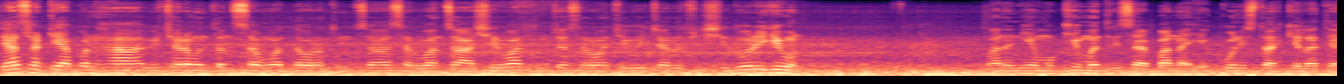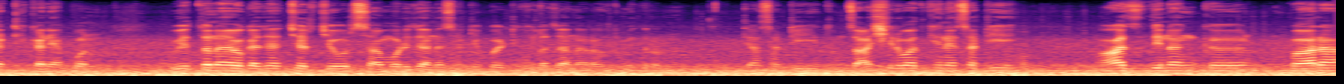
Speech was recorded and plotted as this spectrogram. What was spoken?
त्यासाठी आपण हा विचारवंतन संवाद दौरा तुमचा सर्वांचा आशीर्वाद तुमच्या सर्वांचे विचाराची शिदोरी घेऊन माननीय मुख्यमंत्री साहेबांना एकोणीस तारखेला त्या ठिकाणी आपण वेतन आयोगाच्या चर्चेवर सामोरे जाण्यासाठी बैठकीला जाणार आहोत मित्रांनो. त्यासाठी तुमचा आशीर्वाद घेण्यासाठी आज दिनांक बारा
